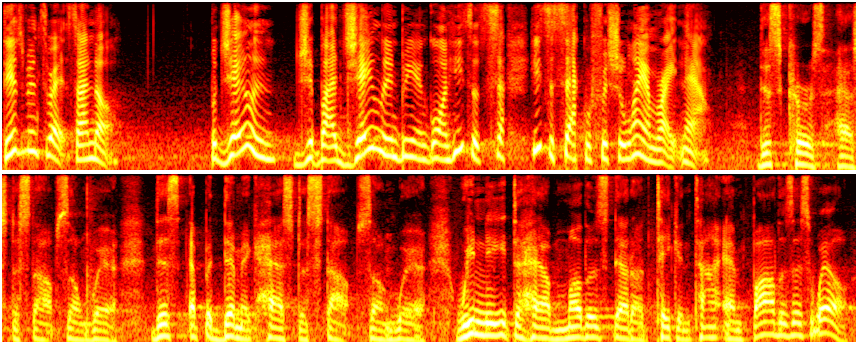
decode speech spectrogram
there's been threats, I know. But Jalen, by Jalen being gone, he's a, he's a sacrificial lamb right now. This curse has to stop somewhere. This epidemic has to stop somewhere. We need to have mothers that are taking time, and fathers as well,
